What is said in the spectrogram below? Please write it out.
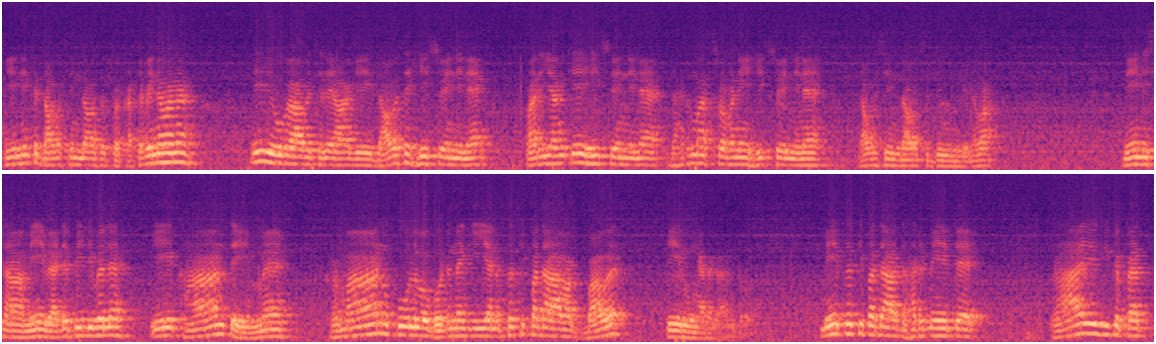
කියන එක දවසින් දවස ප්‍රකට වෙනවනේ ඒ යෝගාවචරයාගේ දවස හිස් වෙන්නේ නැහැ පරියංකේ හිස් වෙන්නේ නැහැ ධර්ම ශ්‍රවණේ හිස් වෙන්නේ නැහැ දවසින් දවස දියුණු වෙනවා මේ නිසා මේ වැඩපිළිවෙල ඒකාන්තයෙන්ම ක්‍රමානුකූලව ගොඩනගී යන ප්‍රතිපදාවක් බව තේරුම් අරගන්න ඕනේ. මේ ප්‍රතිපදා ධර්මයේ ප්‍රායෝගික පැත්ත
